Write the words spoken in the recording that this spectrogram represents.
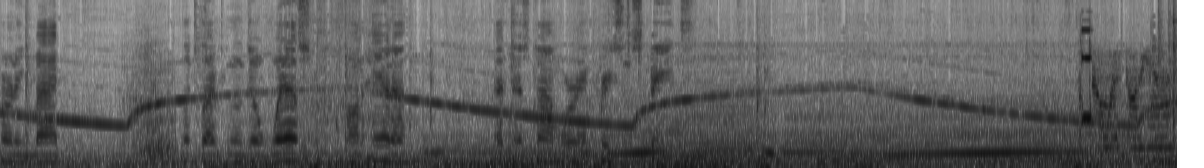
Turning back. Looks like we're going to go west on Hannah. At this time, we're increasing speeds. Go west on Hannah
